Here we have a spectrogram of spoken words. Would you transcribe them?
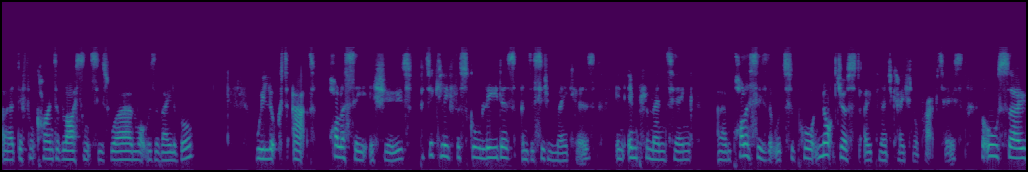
uh, different kinds of licenses were, and what was available we looked at policy issues, particularly for school leaders and decision makers, in implementing um, policies that would support not just open educational practice, but also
